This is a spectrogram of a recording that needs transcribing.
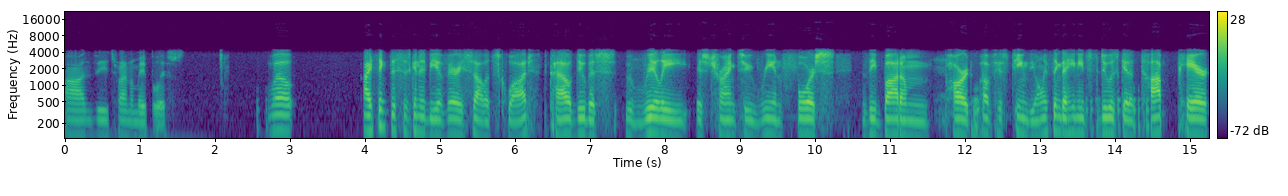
on the Toronto Maple Leafs? Well, I think this is going to be a very solid squad. Kyle Dubas really is trying to reinforce the bottom part of his team. The only thing that he needs to do is get a top pair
